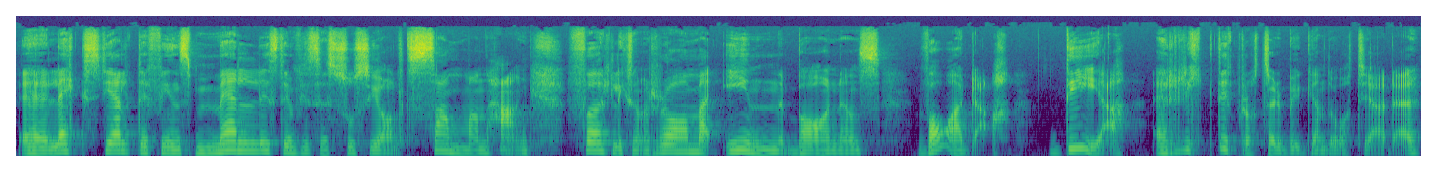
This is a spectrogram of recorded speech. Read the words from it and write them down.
eh, läxhjälp, det finns mellis, det finns ett socialt sammanhang för att liksom rama in barnens vardag. Det är riktigt brottsförebyggande åtgärder.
